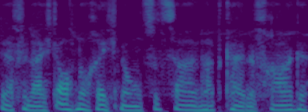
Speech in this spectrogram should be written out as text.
der vielleicht auch noch Rechnungen zu zahlen hat, keine Frage.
